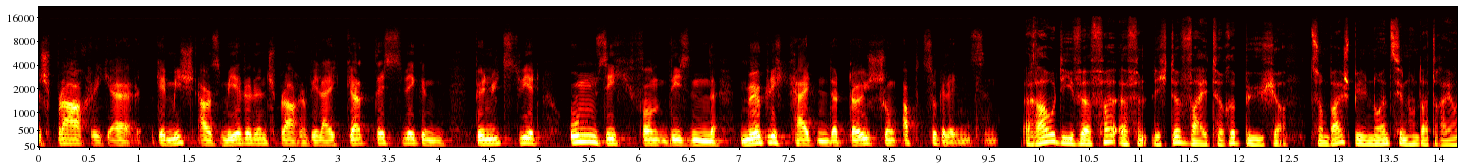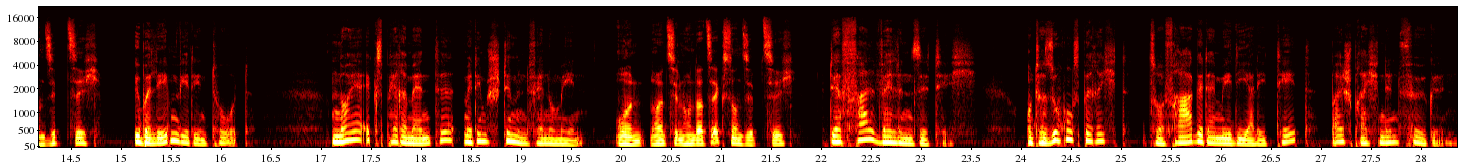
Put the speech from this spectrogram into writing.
sprachlich äh, gemischt aus mehreren Sprachen vielleicht gerade deswegen benutzt wird, um sich von diesen Möglichkeiten der Täuschung abzugrenzen. Raudive veröffentlichte weitere Bücher, zum Beispiel 1973 Überleben wir den Tod? Neue Experimente mit dem Stimmenphänomen. Und 1976 Der Fall Wellensittich. Untersuchungsbericht zur Frage der Medialität bei sprechenden Vögeln.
